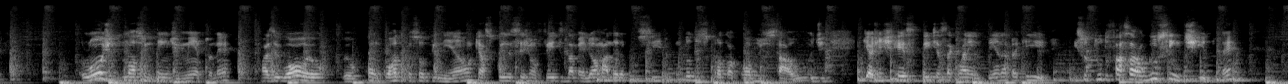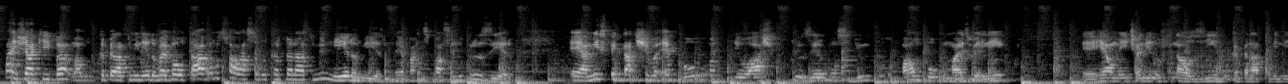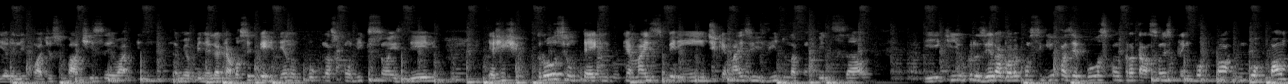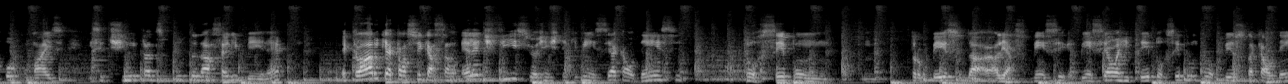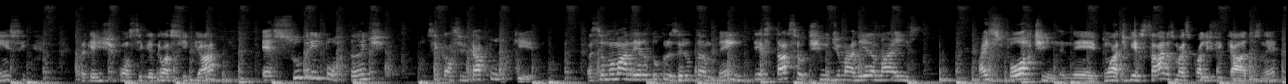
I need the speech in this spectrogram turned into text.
longe do nosso entendimento, né? Mas igual eu, eu concordo com a sua opinião, que as coisas sejam feitas da melhor maneira possível, com todos os protocolos de saúde, que a gente respeite essa quarentena para que isso tudo faça algum sentido, né? Mas já que o Campeonato Mineiro vai voltar, vamos falar sobre o Campeonato Mineiro mesmo, né? A participação do Cruzeiro. É, a minha expectativa é boa, eu acho que o Cruzeiro conseguiu encorpar um pouco mais o elenco, é, realmente ali no finalzinho do Campeonato Mineiro, ali com o Adilson Batista, eu, na minha opinião, ele acabou se perdendo um pouco nas convicções dele. E a gente trouxe um técnico que é mais experiente, que é mais vivido na competição. E que o Cruzeiro agora conseguiu fazer boas contratações para encorpar, encorpar um pouco mais esse time para a disputa da Série B, né? É claro que a classificação ela é difícil, a gente tem que vencer a Caldense, torcer por um, um tropeço da. Aliás, vencer, vencer o RT, torcer por um tropeço da Caldense para que a gente consiga classificar. É super importante se classificar porque vai ser uma maneira do Cruzeiro também testar seu time de maneira mais, mais forte, né, com adversários mais qualificados, né?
